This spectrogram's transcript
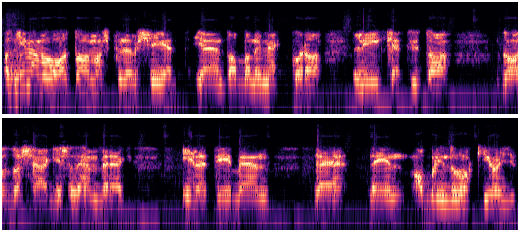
az nyilvánvaló hatalmas különbséget jelent abban, hogy mekkora léket üt a gazdaság és az emberek életében, de, de én abból indulok ki, hogy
